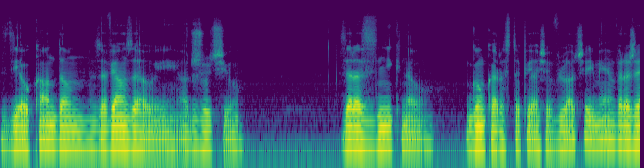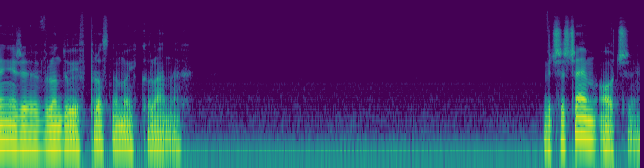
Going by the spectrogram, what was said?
zdjął kondom, zawiązał i odrzucił. Zaraz zniknął, Gumka roztopiła się w locie i miałem wrażenie, że wyląduje wprost na moich kolanach. Wytrzeszczałem oczy.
